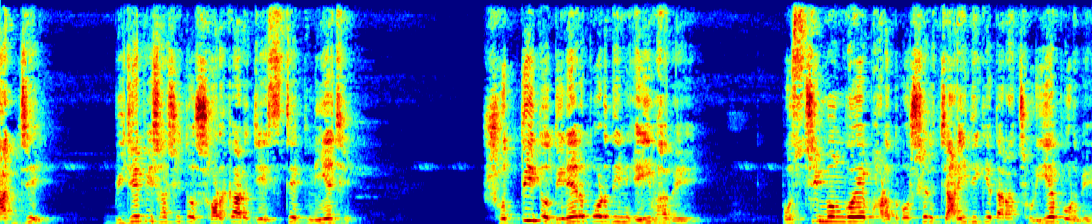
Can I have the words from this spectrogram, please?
রাজ্যে বিজেপি শাসিত সরকার যে স্টেপ নিয়েছে, সত্যিই তো দিনের পর দিন এইভাবে পশ্চিমবঙ্গ ভারতবর্ষের চারিদিকে তারা ছড়িয়ে পড়বে,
